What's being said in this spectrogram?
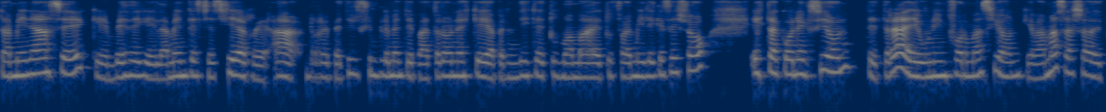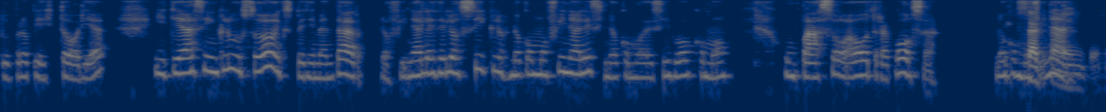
también hace que en vez de que la mente se cierre a repetir simplemente patrones que aprendiste de tu mamá, de tu familia, qué sé yo, esta conexión te trae una información que va más allá de tu propia historia y te hace incluso experimentar los finales de los ciclos, no como finales, sino como decís vos, como un paso a otra cosa, no como Exactamente.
